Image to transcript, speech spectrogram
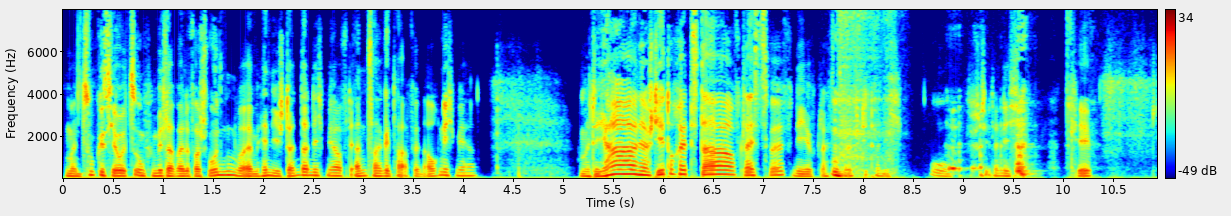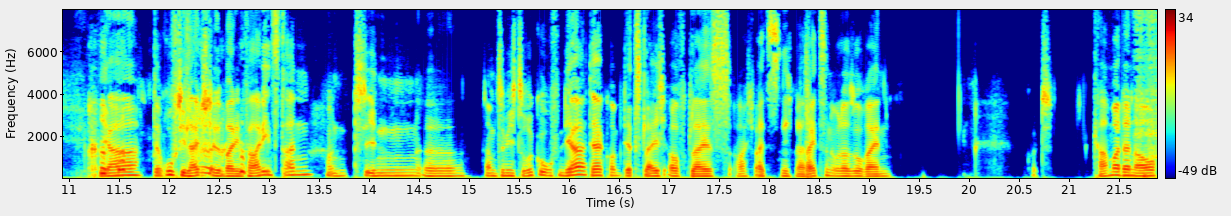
mein Zug ist ja jetzt irgendwie mittlerweile verschwunden, weil im Handy stand da nicht mehr, auf der Anzeigetafeln auch nicht mehr. Und meinte, ja, der steht doch jetzt da auf Gleis 12. Nee, auf Gleis 12 steht er nicht. Oh, steht er nicht. Okay. Ja, der ruft die Leitstelle bei dem Fahrdienst an und ihnen äh, haben sie mich zurückgerufen, ja, der kommt jetzt gleich auf Gleis, oh, ich weiß nicht mehr, 13 oder so rein. Gut. Kam er dann auch.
